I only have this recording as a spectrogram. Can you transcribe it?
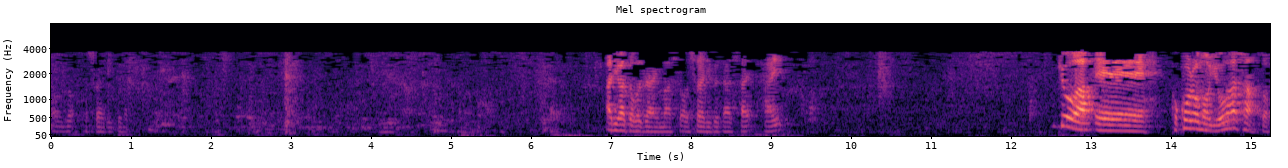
どうぞ、お座りください。ありがとうございます。お座りください。はい。今日は、えー、心の弱さと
